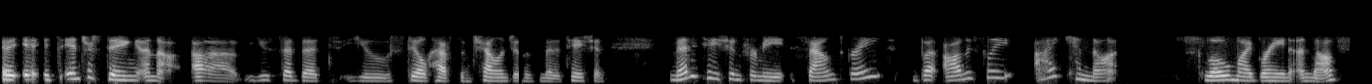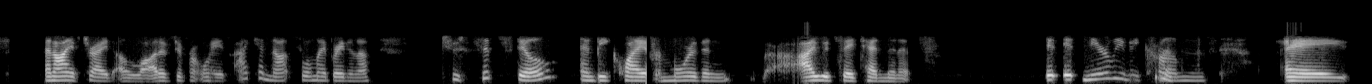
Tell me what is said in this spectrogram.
it, it's interesting, and uh, you said that you still have some challenges with meditation. Meditation for me sounds great, but honestly, I cannot slow my brain enough and I've tried a lot of different ways. I cannot slow my brain enough to sit still and be quiet for more than I would say 10 minutes. It it nearly becomes a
